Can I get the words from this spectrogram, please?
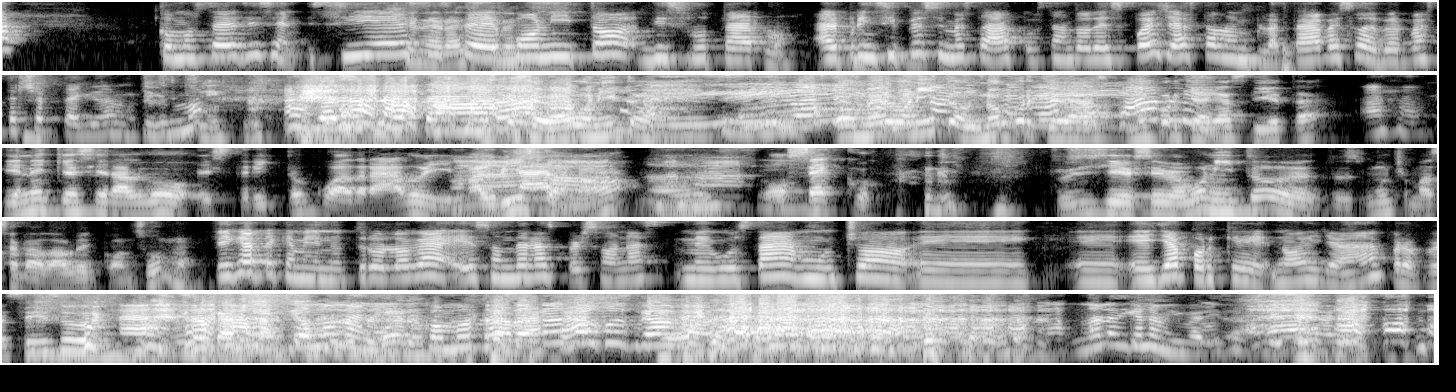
Como ustedes dicen, sí es este, bonito disfrutarlo. Al principio sí me estaba costando, después ya hasta lo emplataba, eso de ver Masterchef te ayuda muchísimo. Sí. Ya lo emplataba. Es que se vea bonito. Sí, Comer bonito no porque, ve hagas, no porque hagas dieta, Ajá. tiene que ser algo estricto, cuadrado y mal visto, ¿no? Ajá. O seco. Entonces, si se ve bonito, es mucho más agradable el consumo. Fíjate que mi nutróloga es, son de las personas, me gusta mucho eh, eh, ella porque, no ella, ¿eh? pero pues sí, su, cómo, mane- Bueno. cómo Nosotros no juzgamos. No le digan a mi marido.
